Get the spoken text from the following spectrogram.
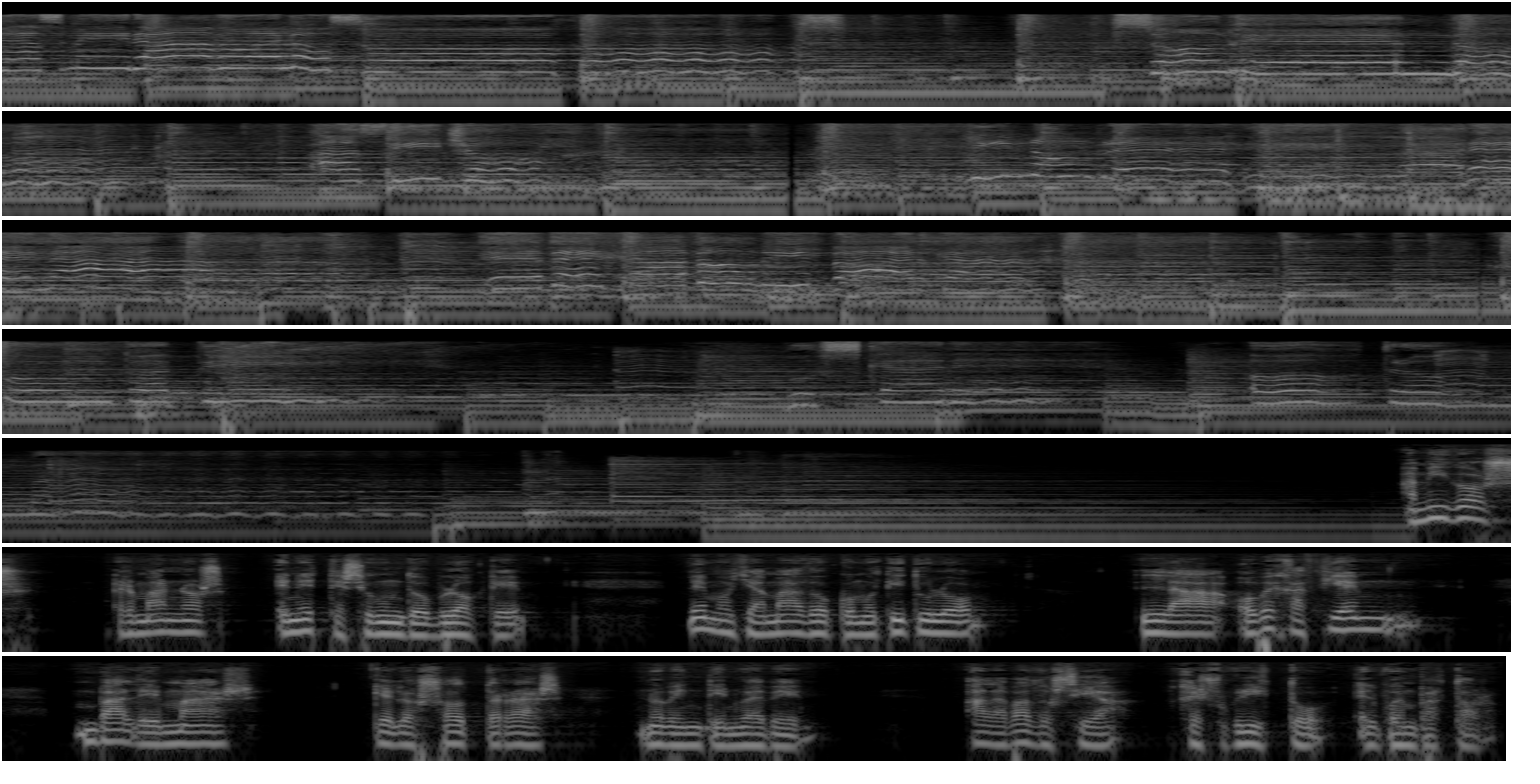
Señor, me Amigos, hermanos, en este segundo bloque le hemos llamado como título La oveja 100 vale más que las otras 99. Alabado sea Jesucristo, el buen pastor.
